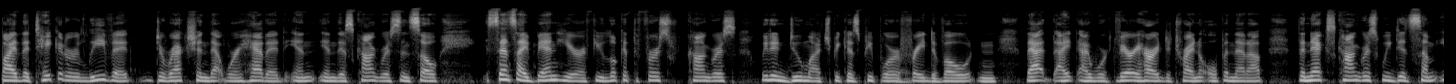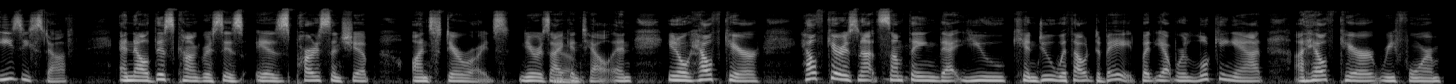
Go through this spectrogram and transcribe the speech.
by the take it or leave it direction that we're headed in, in this Congress. And so, since I've been here, if you look at the first Congress, we didn't do much because people were afraid to vote. And that I, I worked very hard to try and open that up. The next Congress, we did some easy stuff. And now this Congress is is partisanship on steroids, near as I can tell. And you know, healthcare, healthcare is not something that you can do without debate. But yet, we're looking at a healthcare reform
